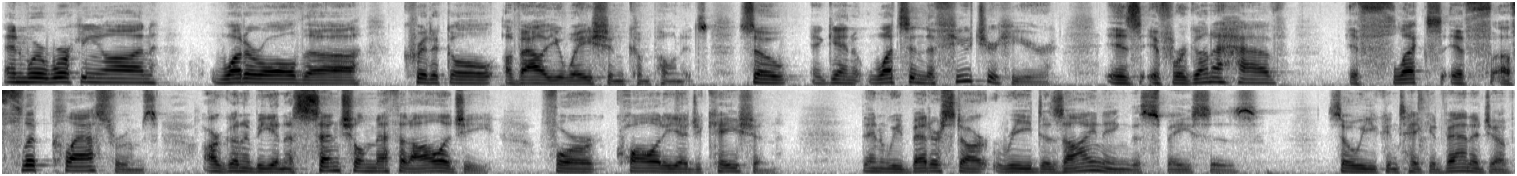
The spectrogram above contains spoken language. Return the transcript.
And we're working on what are all the critical evaluation components. So again, what's in the future here is if we're gonna have, if flex, if uh, flipped classrooms are gonna be an essential methodology for quality education, then we better start redesigning the spaces so you can take advantage of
